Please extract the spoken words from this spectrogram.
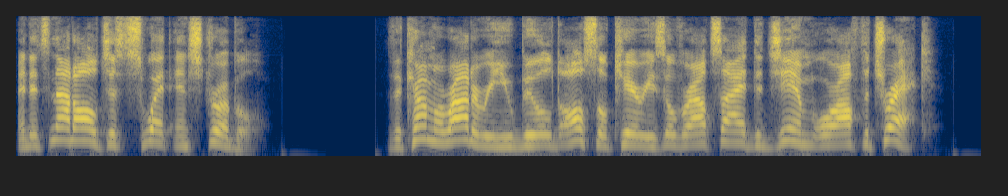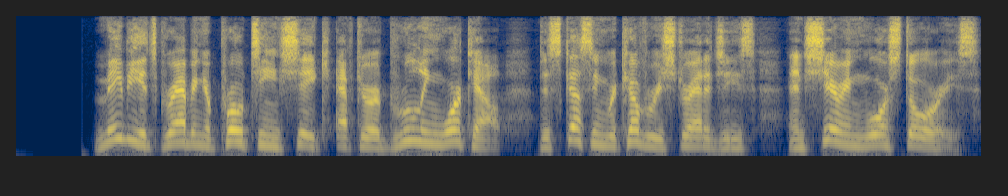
And it's not all just sweat and struggle. The camaraderie you build also carries over outside the gym or off the track. Maybe it's grabbing a protein shake after a grueling workout, discussing recovery strategies, and sharing war stories.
